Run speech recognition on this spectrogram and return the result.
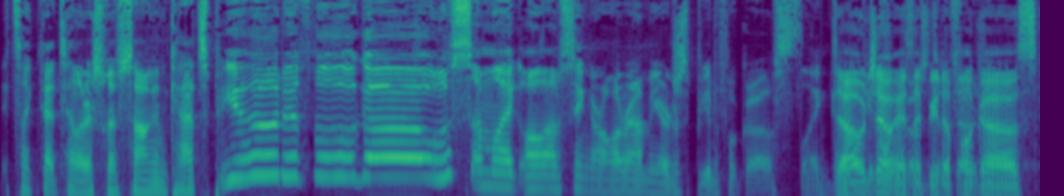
it's like that Taylor Swift song in Cats, "Beautiful Ghosts." I'm like, all I'm seeing all around me are just beautiful ghosts. Like Dojo is a beautiful ghost.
